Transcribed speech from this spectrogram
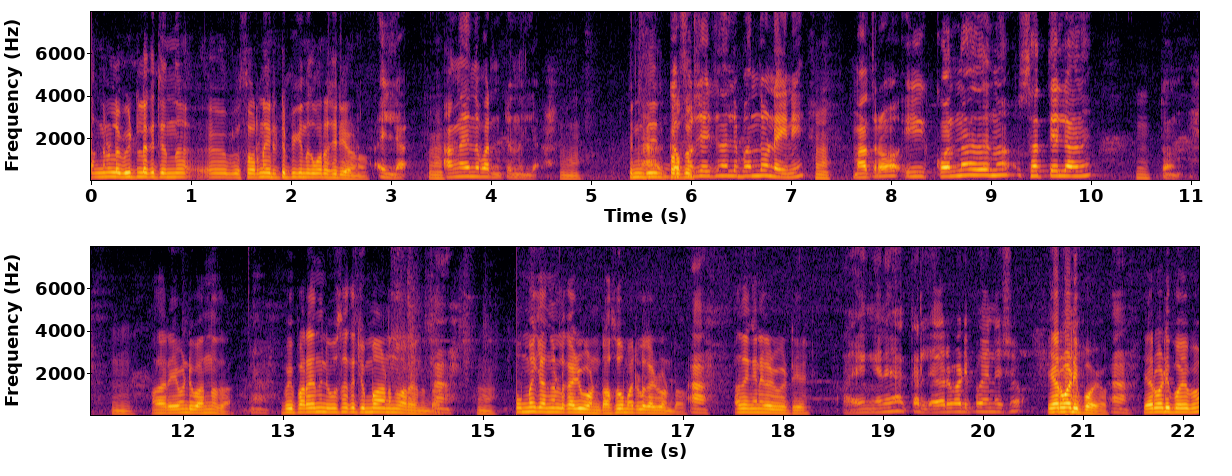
അങ്ങനെയുള്ള വീട്ടിലൊക്കെ ചെന്ന് സ്വർണ ഇരുട്ടിപ്പിക്കുന്ന കുറെ ശരിയാണോ? ഇല്ല. അങ്ങനെ പറഞ്ഞിട്ടൊന്നുമില്ല. പിന്നെ നല്ല ബന്ധമുണ്ടായിന്. മാത്രം ഈ കൊന്നതെന്ന് സത്യമില്ലാന്ന്. അതറിയാൻ വേണ്ടി വന്നതാ. അപ്പൊ ഈ പറയുന്ന ന്യൂസൊക്കെ ചുമ്മാ ആണെന്ന് പറയുന്നുണ്ടോ? ഉമ്മയ്ക്ക് അങ്ങനെയുള്ള കഴിവുണ്ടോ? അസുഖമായിട്ടുള്ള കഴിവുണ്ടോ? അതെങ്ങനെ കഴിവ് കിട്ടിയേ? ഏർവാടി പോയോ. ഏർവാടി പോയപ്പോ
